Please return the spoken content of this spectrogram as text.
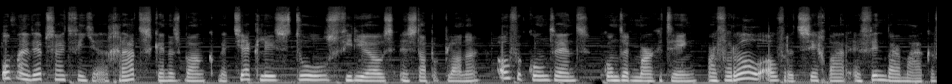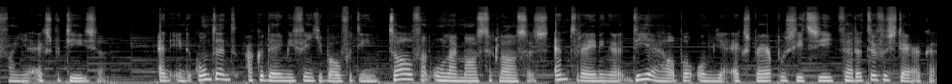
Op mijn website vind je een gratis kennisbank met checklists, tools, video's en stappenplannen over content, content marketing, maar vooral over het zichtbaar en vindbaar maken van je expertise. En in de Content Academie vind je bovendien tal van online masterclasses en trainingen die je helpen om je expertpositie verder te versterken.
